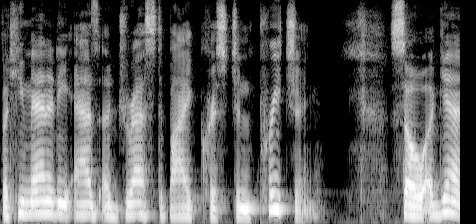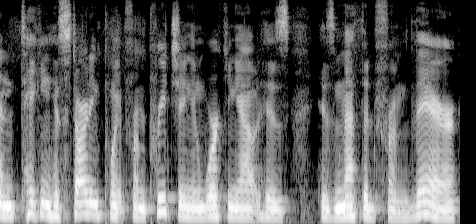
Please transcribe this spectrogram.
but humanity as addressed by Christian preaching. So again, taking his starting point from preaching and working out his his method from there,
